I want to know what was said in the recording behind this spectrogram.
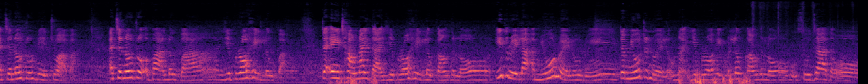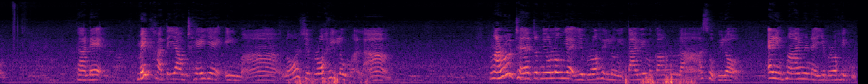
အကျွန်ုပ်တို့နှင့်ကြွပါအကျွန်ုပ်တို့အဘလုပ်ပါယေဘရဟိတ်လုပ်ပါတအိမ်ထောင်၌သာယေဘရဟိတ်လုပ်ကောင်းသလောဣသရေလအမျိုးနွယ်တို့တွင်တမျိုးတစ်နွယ်လုံး၌ယေဘရဟိတ်မလုပ်ကောင်းသလောဟုဆိုကြတော့ဒါနဲ့မိခါတယောက်ထဲရဲ့အိမ်မှာနော်ရေဘရောဟိတ်လုံမှာလားငါတို့ဒန်တစ်မျိုးလုံးရဲ့ရေဘရောဟိတ်လုံရင်တာရွေးမကောင်းဘူးလားဆိုပြီးတော့ အဲ့ဒီမှားရွေးတဲ့ရေဘရောဟိတ်ကို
